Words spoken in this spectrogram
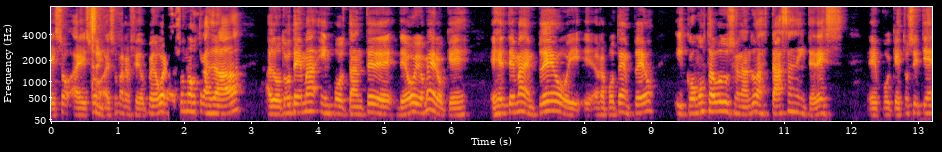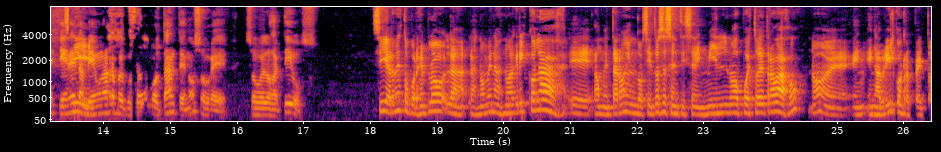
eso, a, eso, a eso me refiero. Pero bueno, eso nos traslada al otro tema importante de, hoy, Homero, que es, es, el tema de empleo y el reporte de empleo y cómo está evolucionando las tasas de interés, eh, porque esto sí tiene, también una repercusión importante ¿no? sobre, sobre los activos. Sí, Ernesto, por ejemplo, las nóminas no agrícolas eh, aumentaron en 266 mil nuevos puestos de trabajo ¿no? Eh, en, abril con respecto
